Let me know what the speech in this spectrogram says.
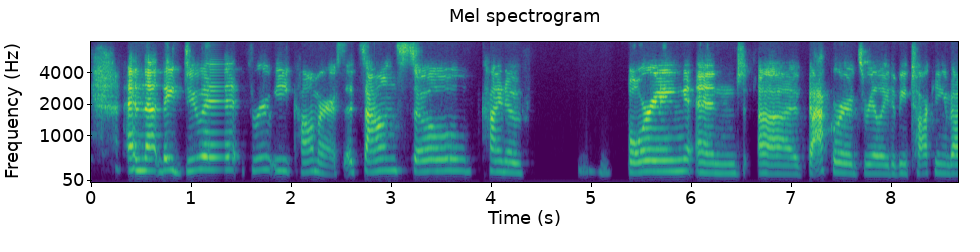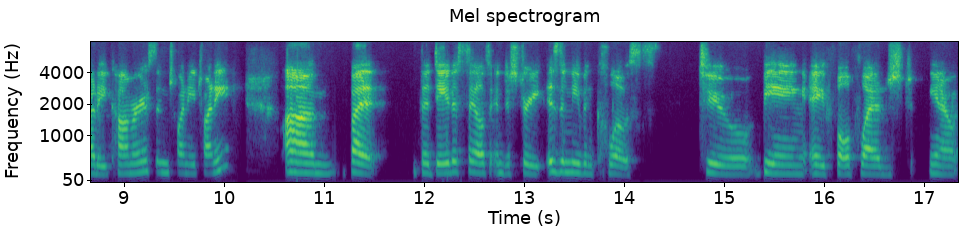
and that they do it through e commerce. It sounds so kind of boring and uh, backwards, really, to be talking about e commerce in 2020. Um, but the data sales industry isn't even close to being a full fledged, you know,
